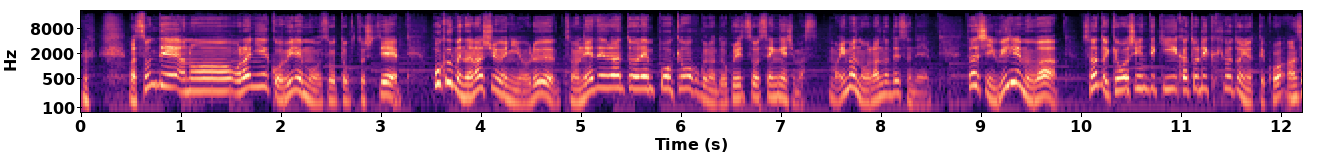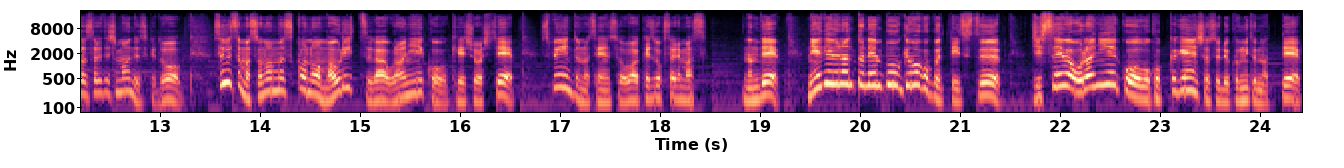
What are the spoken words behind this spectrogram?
まあそんで、あのー、オラニエコウィレムを総督として、北部7州によるそのネーデルラント連邦共和国の独立を宣言します。まあ、今のオランダですね。ただし、ウィレムは、その後狂信的カトリック教徒によって暗殺されてしまうんですけど、すぐさまその息子のマウリッツがオラニエコを継承して、スペインとの戦争は継続されます。なんで、ネーデルラント連邦共和国って言いつつ、実際はオラニエ公を国家元首とする国となって、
